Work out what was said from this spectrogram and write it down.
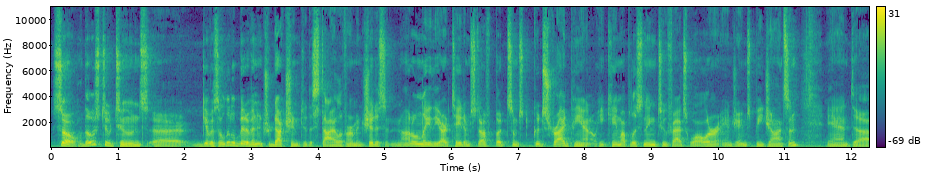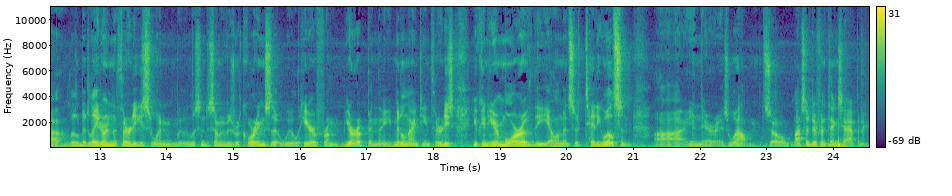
So, those two tunes uh, give us a little bit of an introduction to the style of Herman Chittison. Not only the Art Tatum stuff, but some good stride piano. He came up listening to Fats Waller and James P. Johnson. And uh, a little bit later in the 30s, when we listen to some of his recordings that we'll hear from Europe in the middle 1930s, you can hear more of the elements of Teddy Wilson uh, in there as well. So, lots of different things happening.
